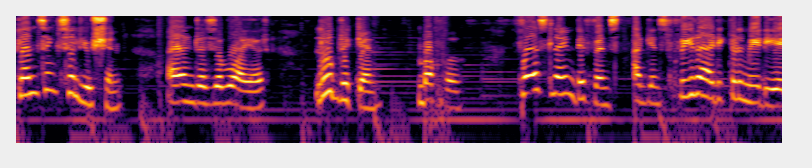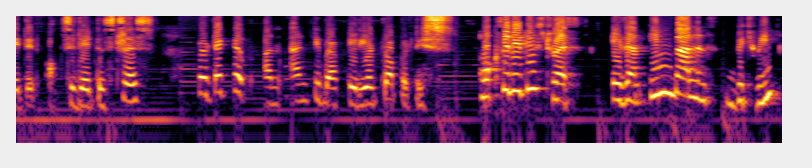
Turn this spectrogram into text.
cleansing solution, iron reservoir, lubricant, buffer, first line defense against free radical mediated oxidative stress, protective and antibacterial properties. Oxidative stress is an imbalance between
